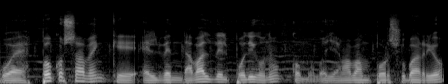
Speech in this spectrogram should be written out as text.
Pues pocos saben que el vendaval del polígono, como lo llamaban por su barrio,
